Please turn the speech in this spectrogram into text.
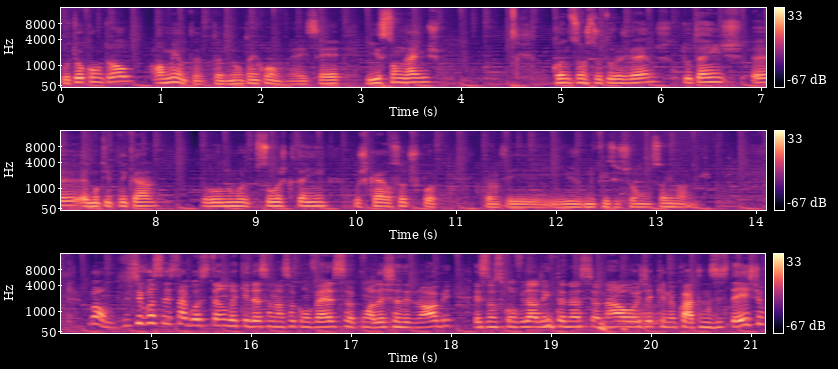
o teu controle aumenta, portanto não tem como. É, isso é, e isso são ganhos. Quando são estruturas grandes, tu tens uh, a multiplicar pelo número de pessoas que têm os carros ao seu dispor. portanto, e, e os benefícios são, são enormes. Bom, se você está gostando aqui dessa nossa conversa com o Alexandre Nobre, esse nosso convidado internacional hoje aqui no Quaternos Station,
